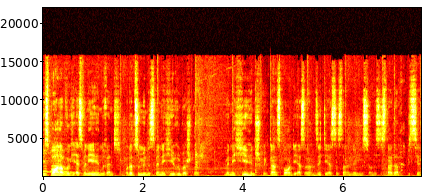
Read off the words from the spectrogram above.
Die spawnen aber wirklich erst, wenn ihr hier hinrennt. Oder zumindest, wenn ihr hier rüber springt. Wenn ihr hier hinspringt, dann spawnen die erst, dann seht ihr erst, dass da eine Nebenmission ist. Das ist leider ein bisschen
